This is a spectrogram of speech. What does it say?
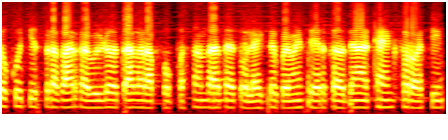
तो कुछ इस प्रकार का वीडियो है अगर आपको पसंद आता है तो लाइक से पेमेंट शेयर कर देना। थैंक्स फॉर वॉचिंग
